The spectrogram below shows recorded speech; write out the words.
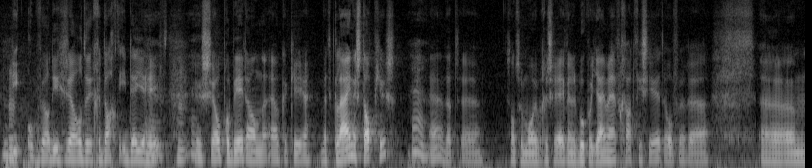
Mhm. die ook wel diezelfde gedachte, ideeën heeft. Mhm. Dus zo probeer dan elke keer met kleine stapjes. Ja. Hè, dat eh, stond zo mooi beschreven in het boek wat jij me hebt geadviseerd over eh, ehm,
